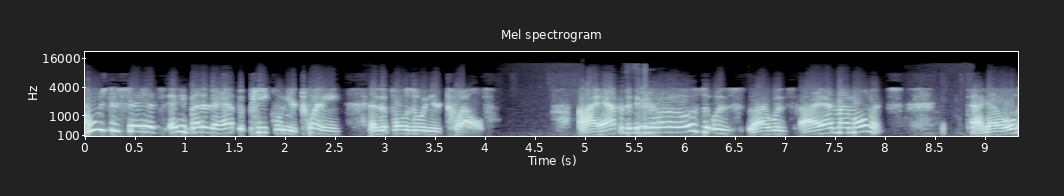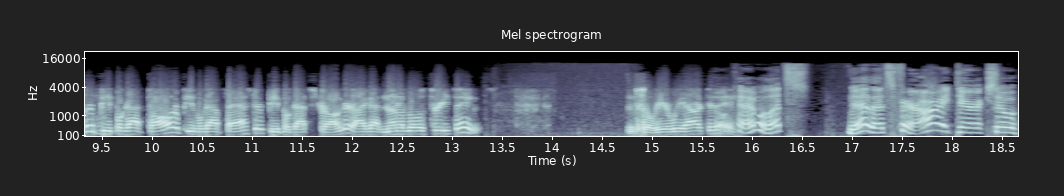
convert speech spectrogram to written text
who's to say it's any better to have the peak when you're 20 as opposed to when you're 12? I happen to be Fair. one of those that was I was I had my moments. I got older, people got taller, people got faster, people got stronger. I got none of those three things. And so here we are today. Okay, well that's yeah, that's fair. All right, Derek. So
